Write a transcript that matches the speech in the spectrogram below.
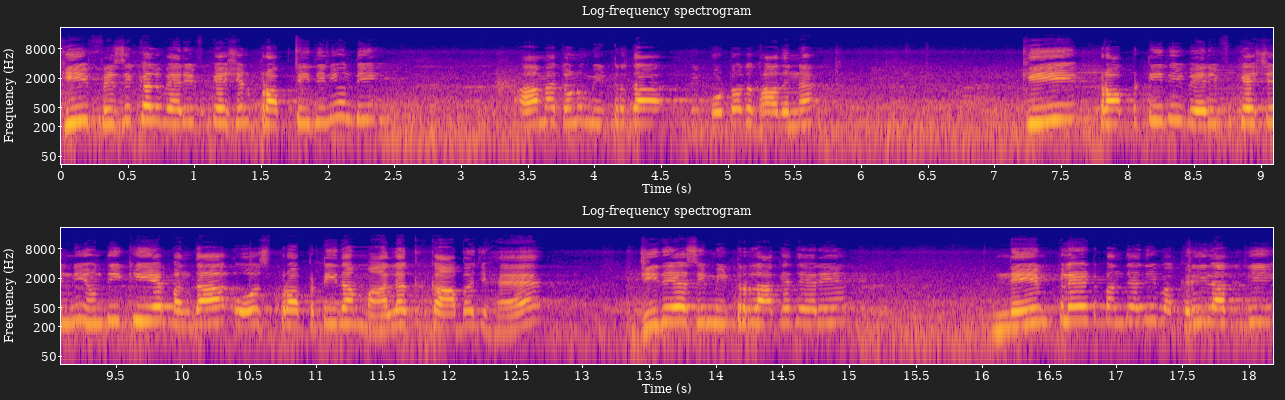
ਕੀ ਫਿਜ਼ੀਕਲ ਵੈਰੀਫਿਕੇਸ਼ਨ ਪ੍ਰਾਪਰਟੀ ਦੀ ਨਹੀਂ ਹੁੰਦੀ? ਆ ਮੈਂ ਤੁਹਾਨੂੰ ਮੀਟਰ ਦਾ ਦੀ ਫੋਟੋ ਦਿਖਾ ਦਿੰਨਾ। ਕੀ ਪ੍ਰਾਪਰਟੀ ਦੀ ਵੈਰੀਫਿਕੇਸ਼ਨ ਨਹੀਂ ਹੁੰਦੀ ਕਿ ਇਹ ਬੰਦਾ ਉਸ ਪ੍ਰਾਪਰਟੀ ਦਾ ਮਾਲਕ ਕਾਬਜ ਹੈ, ਜਿਹਦੇ ਅਸੀਂ ਮੀਟਰ ਲਾ ਕੇ ਦੇ ਰਹੇ ਹਾਂ? ਨੇਮ ਪਲੇਟ ਬੰਦੇ ਦੀ ਵੱਖਰੀ ਲੱਗ ਗਈ।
